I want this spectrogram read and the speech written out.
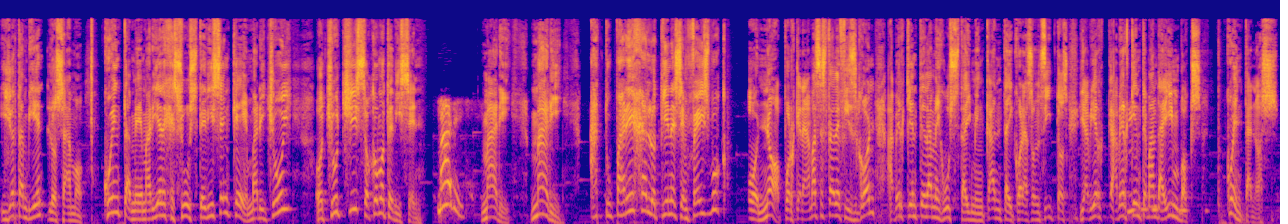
Y yo también los amo. Cuéntame, María de Jesús, ¿te dicen qué? ¿Marichuy? ¿O Chuchis? ¿O cómo te dicen? Mari, Mari, Mari, ¿a tu pareja lo tienes en Facebook o no? Porque nada más está de fisgón a ver quién te da me gusta y me encanta y corazoncitos y a ver, a ver quién te manda inbox. Cuéntanos.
